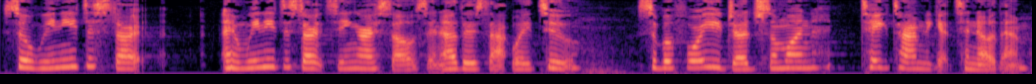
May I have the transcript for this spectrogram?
So we need to start, and we need to start seeing ourselves and others that way too. So before you judge someone, take time to get to know them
